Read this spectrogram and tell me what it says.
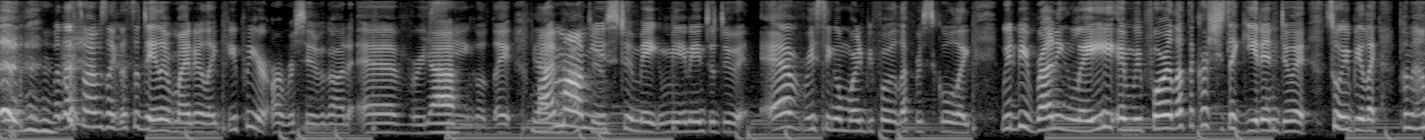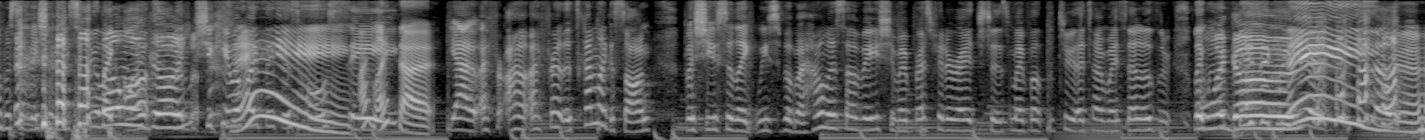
but that's why I was like, that's a daily reminder. Like, you put your armor suit of God every Yeah. single day. Yeah, My mom to. used to make me and Angel do it every single morning before we left for school. Like, we'd be running late, and before we left the car, she's like, you didn't do it. So we'd be like, put my helmet salvation. We'd sit there like, Oh my oh, like, she came up like, with this whole Dang, saying. I like that. Yeah, I, I, I forgot. It's kind of like a song, but she used to like we used to put my helmet salvation, my breastplate of righteousness, my belt of truth. I tie my sandals. Like Oh my god, Dang. So, Yeah.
